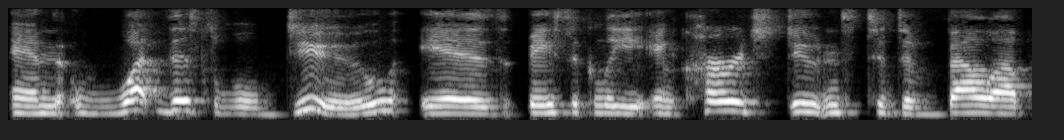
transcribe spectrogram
and what this will do is basically encourage students to develop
